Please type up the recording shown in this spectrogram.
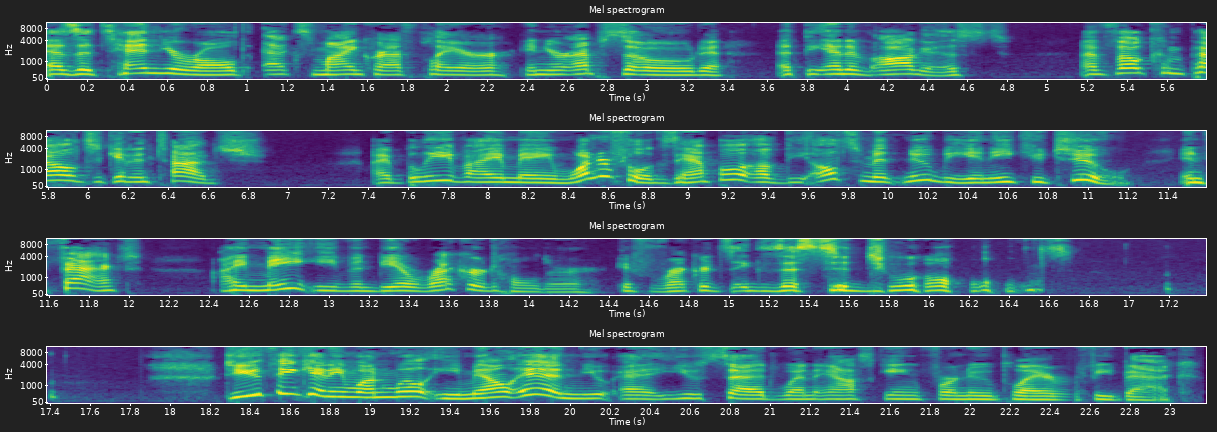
as a 10 year old ex Minecraft player in your episode at the end of August, I felt compelled to get in touch. I believe I am a wonderful example of the ultimate newbie in EQ2. In fact, I may even be a record holder if records existed to hold. Do you think anyone will email in? You uh, you said when asking for new player feedback.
